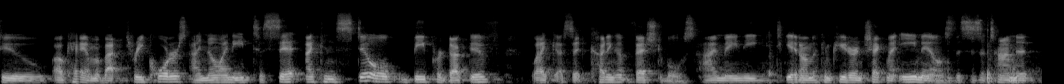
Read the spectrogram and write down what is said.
to, okay, I'm about three quarters. I know I need to sit. I can still be productive. Like I said, cutting up vegetables. I may need to get on the computer and check my emails. This is a time that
